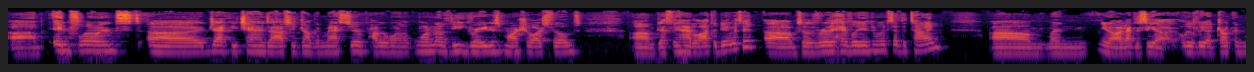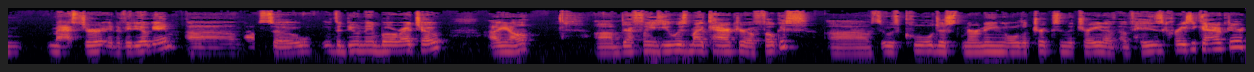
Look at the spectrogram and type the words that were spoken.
um, influenced uh, Jackie Chan's obviously Drunken Master, probably one of the, one of the greatest martial arts films. Um, definitely had a lot to do with it. Um, so it was really heavily influenced at the time. Um, when you know I got to see a literally a drunken master in a video game. Um, so the dude named Bo' Rai Cho, uh, you know, um, definitely he was my character of focus. Uh, so it was cool just learning all the tricks and the trade of, of his crazy character.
